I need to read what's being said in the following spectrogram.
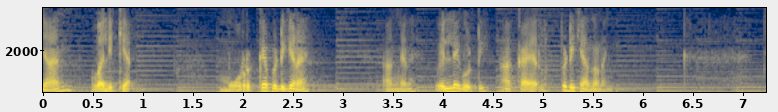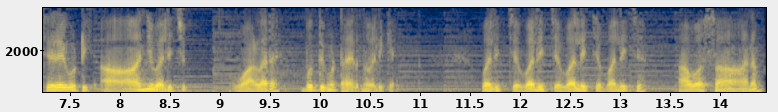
ഞാൻ വലിക്കാം. മുറുക്കെ പിടിക്കണേ. അങ്ങനെ വലിയ കുട്ടി ആ കയറിൽ പിടിക്കാൻ തുടങ്ങി. ചെറിയ കുട്ടി ആഞ്ഞു വലിച്ചു. വളരെ ബുദ്ധിമുട്ടായിരുന്നു വലിക്കാൻ. വലിച്ച് വലിച്ച് വലിച്ച് വലിച്ച് അവസാനം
